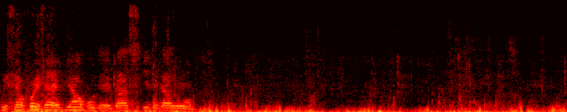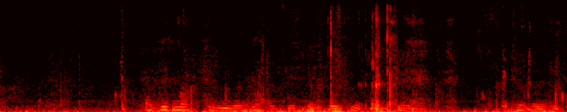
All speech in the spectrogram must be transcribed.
Without, without you, I would have asked you to go on. I didn't actually realise eh? this was business until I didn't realise.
